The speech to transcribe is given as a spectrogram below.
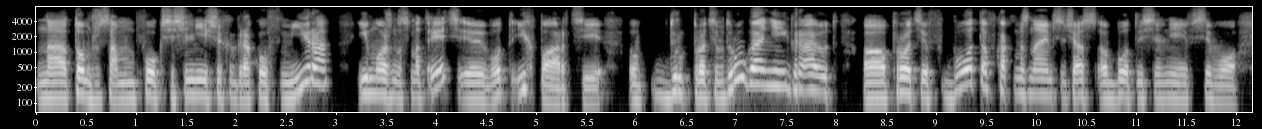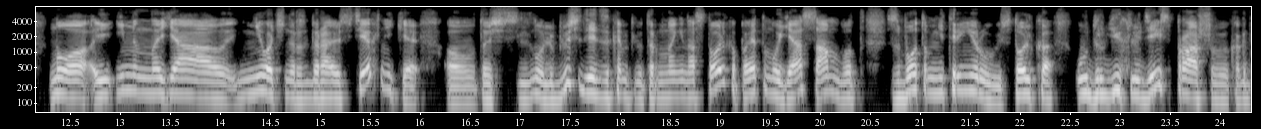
на том же самом Фоксе сильнейших игроков мира, и можно смотреть э, вот их партии. Друг против друга они играют, э, против ботов, как мы знаем сейчас, э, боты сильнее всего. Но именно я не очень разбираюсь в технике, то есть, ну, люблю сидеть за компьютером, но не настолько, поэтому я сам вот с ботом не тренируюсь, только у других людей спрашиваю, когда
